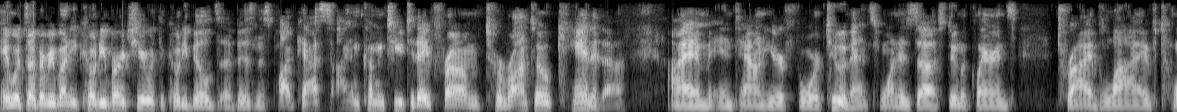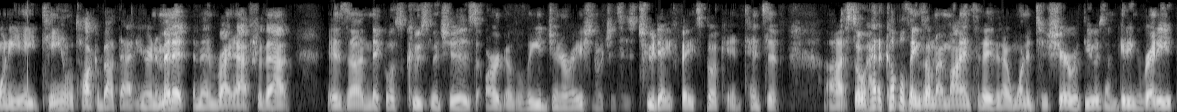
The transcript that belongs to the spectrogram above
Hey, what's up, everybody? Cody Birch here with the Cody Builds a Business podcast. I am coming to you today from Toronto, Canada. I am in town here for two events. One is uh, Stu McLaren's Tribe Live 2018. We'll talk about that here in a minute. And then right after that is uh, Nicholas Kusmich's Art of Lead Generation, which is his two day Facebook intensive. Uh, so I had a couple things on my mind today that I wanted to share with you as I'm getting ready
